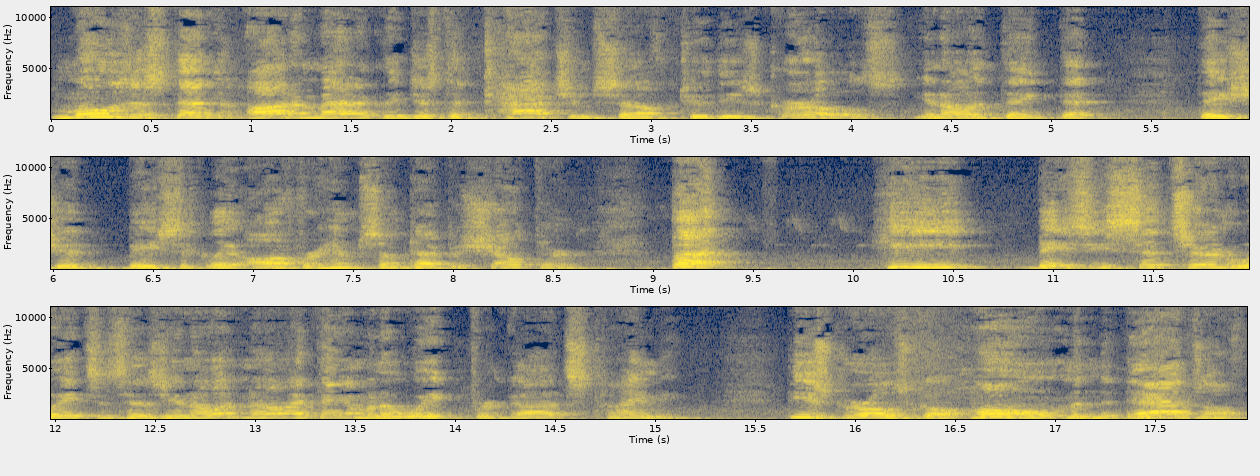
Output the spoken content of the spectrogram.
Moses doesn't automatically just attach himself to these girls, you know, and think that they should basically offer him some type of shelter. But he basically sits there and waits and says, you know what, no, I think I'm going to wait for God's timing. These girls go home and the dad's all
